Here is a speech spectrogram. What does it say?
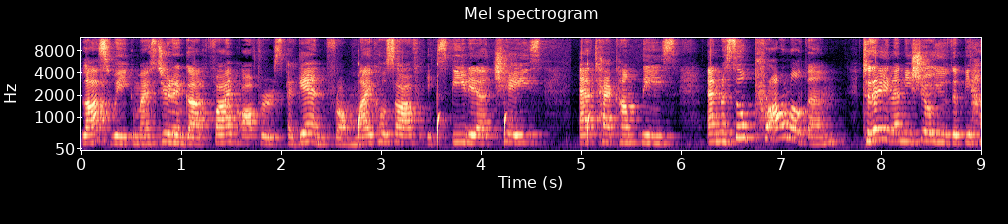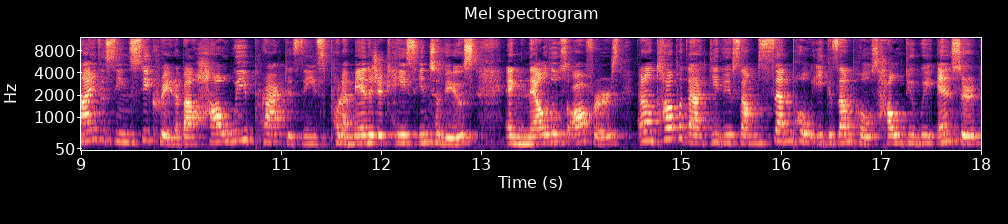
Last week, my student got five offers again from Microsoft, Expedia, Chase, ad tech companies, and I'm so proud of them. Today, let me show you the behind the scenes secret about how we practice these product manager case interviews and nail those offers. And on top of that, give you some sample examples how do we answer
